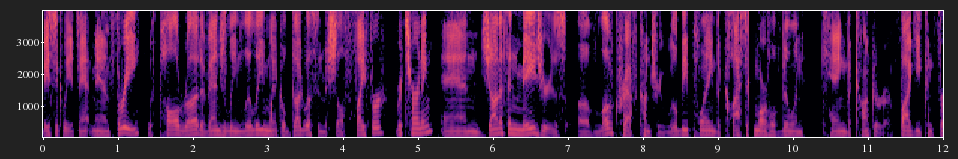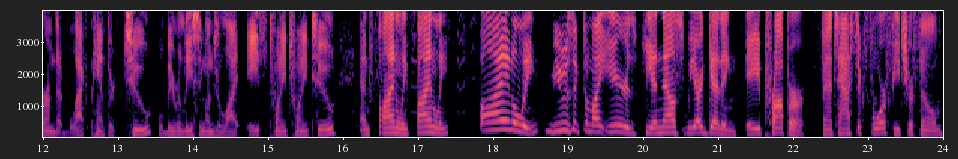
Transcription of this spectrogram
basically it's Ant-Man 3, with Paul Rudd, Evangeline Lilly, Michael Douglas, and Michelle Pfeiffer returning, and Jonathan Majors of Lovecraft Country will be playing the classic Marvel villain Kang the Conqueror. Feige confirmed that Black Panther 2 will be releasing on July 8th, 2022. And finally, finally, finally, music to my ears, he announced we are getting a proper Fantastic Four feature film.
